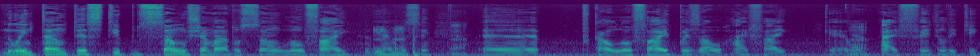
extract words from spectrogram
No entanto, esse tipo de som, o chamado som lo-fi, digamos Uhum. assim, Yeah. eh, porque há o lo-fi, depois há o hi-fi, que é Yeah. o high fidelity,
